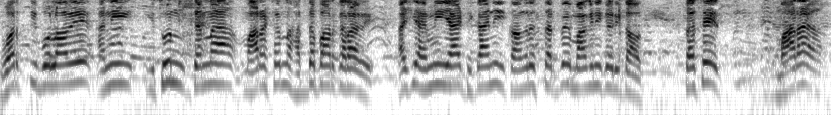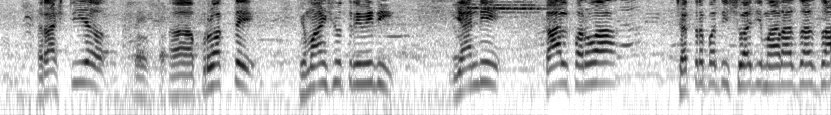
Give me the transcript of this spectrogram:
वरती बोलावे आणि इथून त्यांना महाराष्ट्रानं हद्दपार करावे अशी आम्ही या ठिकाणी काँग्रेसतर्फे मागणी करीत आहोत. तसेच मारा राष्ट्रीय प्रवक्ते हिमांशू त्रिवेदी यांनी काल परवा छत्रपती शिवाजी महाराजांचा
